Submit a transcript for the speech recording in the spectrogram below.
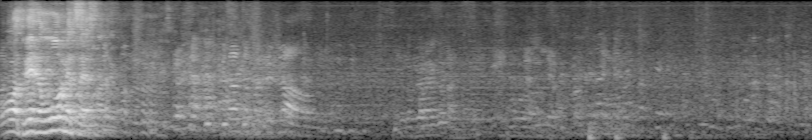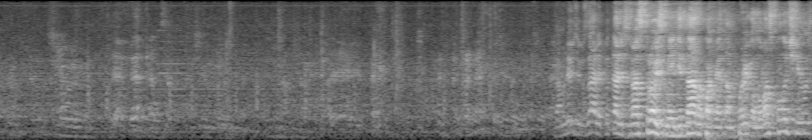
О, дверь ломится, я смотрю. Кто-то побежал. Там люди в зале пытались расстроить мне гитару, пока я там прыгал. У вас получилось.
